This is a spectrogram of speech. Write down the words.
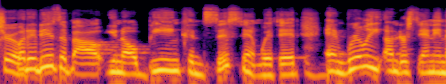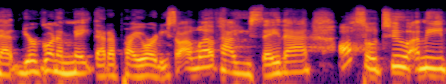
True. But it is about, you know, being consistent with it mm-hmm. and really understanding that you're going to make that a priority. So I love how you say that. Also, too, I mean,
